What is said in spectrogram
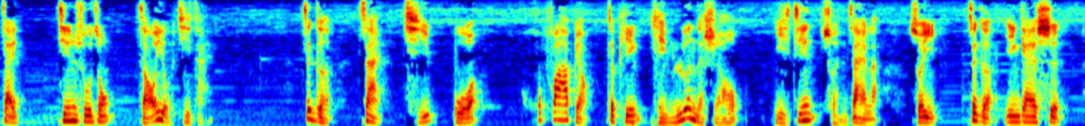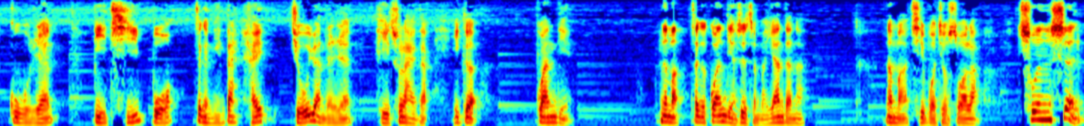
在经书中早有记载，这个在岐伯发表。这篇言论的时候已经存在了，所以这个应该是古人比岐伯这个年代还久远的人提出来的一个观点。那么这个观点是怎么样的呢？那么岐伯就说了：“春胜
